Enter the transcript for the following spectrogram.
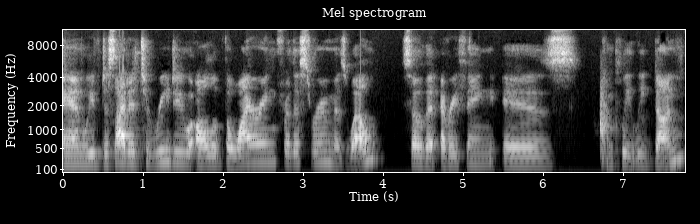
And we've decided to redo all of the wiring for this room as well so that everything is completely done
